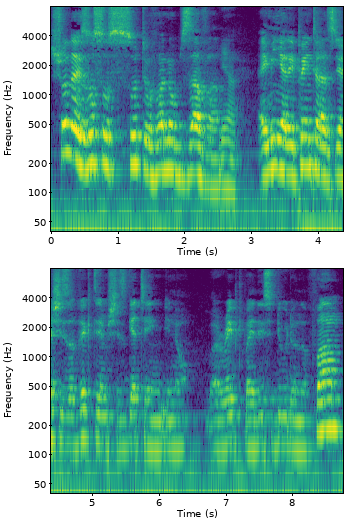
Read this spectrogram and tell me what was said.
Shola is also sort of an observer. Yeah. I mean, yeah, they paint her as yeah, she's a victim. She's getting you know raped by this dude on the farm.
